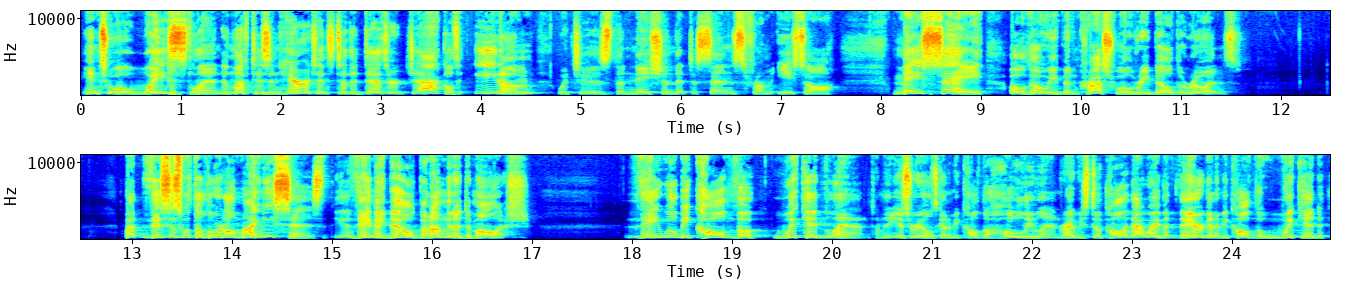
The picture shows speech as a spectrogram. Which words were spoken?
into a wasteland and left his inheritance to the desert jackals. Edom, which is the nation that descends from Esau, may say, Oh, though we've been crushed, we'll rebuild the ruins. But this is what the Lord Almighty says They may build, but I'm going to demolish they will be called the wicked land. I mean, Israel is going to be called the holy land, right? We still call it that way, but they are going to be called the wicked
